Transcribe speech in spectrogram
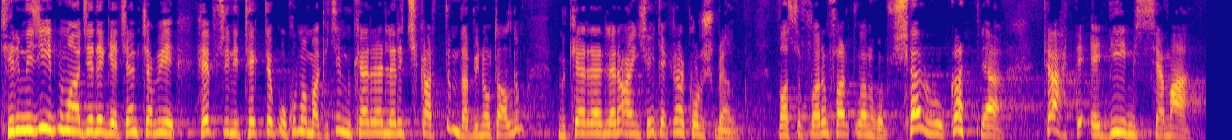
Tirmizi İbn Mace'de geçen tabi hepsini tek tek okumamak için mükerrerleri çıkarttım da bir not aldım. Mükerrerleri aynı şeyi tekrar konuşmayalım. Vasıfların farklarını koyup. Şerru katla tahte edimis sema.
